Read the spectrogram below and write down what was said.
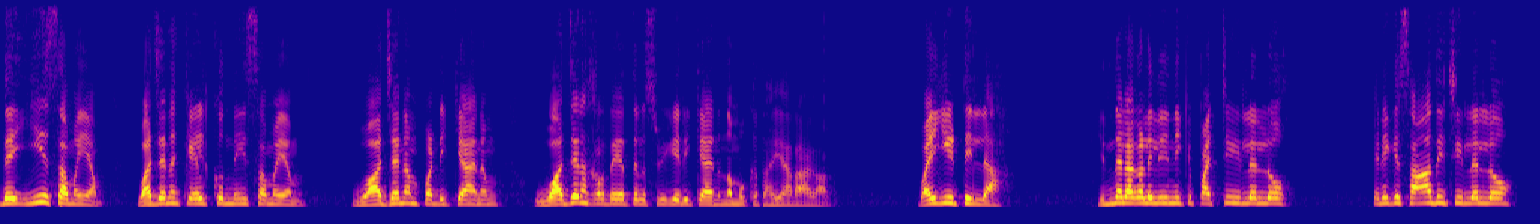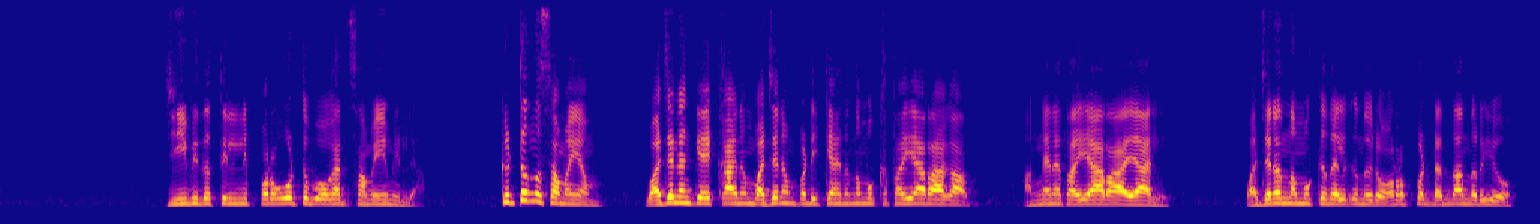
ദേ ഈ സമയം വചനം കേൾക്കുന്ന ഈ സമയം വചനം പഠിക്കാനും വചന ഹൃദയത്തിൽ സ്വീകരിക്കാനും നമുക്ക് തയ്യാറാകാം. വൈകിട്ടില്ല. ഇന്നലകളിൽ എനിക്ക് പറ്റിയില്ലല്ലോ. എനിക്ക് സാധിച്ചില്ലല്ലോ. ജീവിതത്തിൽ ഇനി പുറകോട്ട് പോകാൻ സമയമില്ല. കിട്ടുന്ന സമയം വചനം കേൾക്കാനും വചനം പഠിക്കാനും നമുക്ക് തയ്യാറാകാം. അങ്ങനെ തയ്യാറായാൽ വചനം നമുക്ക് നൽകുന്ന ഒരു ഉറപ്പുണ്ട്. എന്താണെന്നറിയോ?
